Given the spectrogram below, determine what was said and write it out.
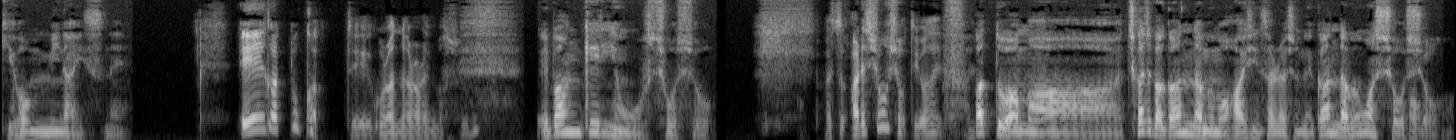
基本見ないですね。映画とかってご覧になられます？エヴァンゲリオンを少々。あれ少々って言わないんですね。あとはまあ、近々ガンダムも配信されるらしいので、ガンダムも少々。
